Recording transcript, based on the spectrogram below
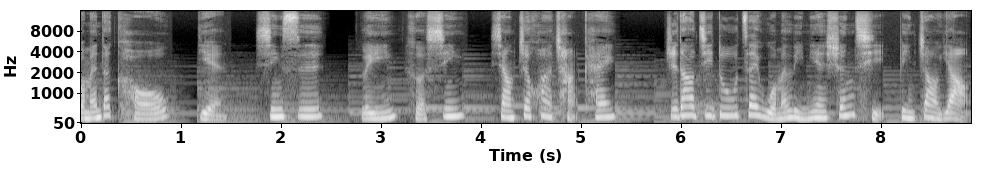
我们的口、眼、心思、灵和心向这话敞开。直到基督在我们里面升起并照耀。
